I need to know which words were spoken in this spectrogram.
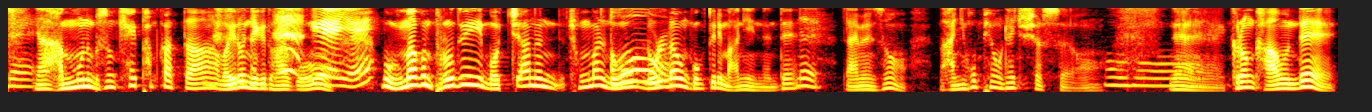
네. 야 안무는 무슨 케이팝 같다, 막 이런 얘기도 하고, 예, 예. 뭐 음악은 브로드웨이 못지않은 정말 노, 오. 놀라운 곡들이 많이 있는데 네. 라면서 많이 호평을 해주셨어요. 오호. 네 그런 가운데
